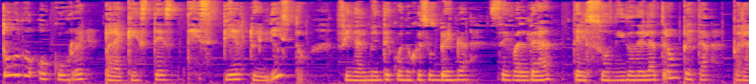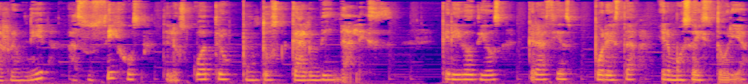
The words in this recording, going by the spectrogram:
todo ocurre para que estés despierto y listo. Finalmente cuando Jesús venga se valdrá del sonido de la trompeta para reunir a sus hijos de los cuatro puntos cardinales. Querido Dios, gracias por esta hermosa historia.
